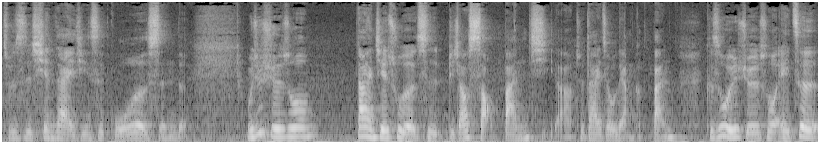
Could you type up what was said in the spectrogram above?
就是现在已经是国二生的，我就觉得说。当然接触的是比较少班级啊，就大概只有两个班。可是我就觉得说，哎，这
